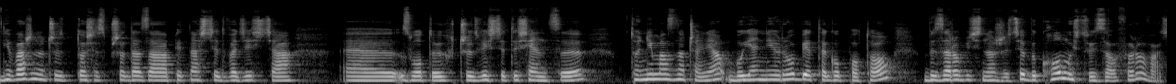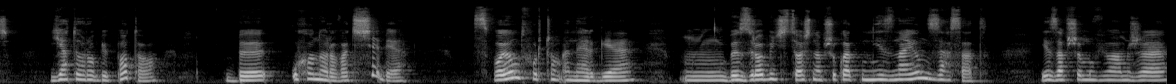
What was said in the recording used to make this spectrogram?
Nieważne, czy to się sprzeda za 15, 20 e, złotych, czy 200 tysięcy. To nie ma znaczenia, bo ja nie robię tego po to, by zarobić na życie, by komuś coś zaoferować. Ja to robię po to, by uhonorować siebie, swoją twórczą energię, mm, by zrobić coś na przykład nie znając zasad. Ja zawsze mówiłam, że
